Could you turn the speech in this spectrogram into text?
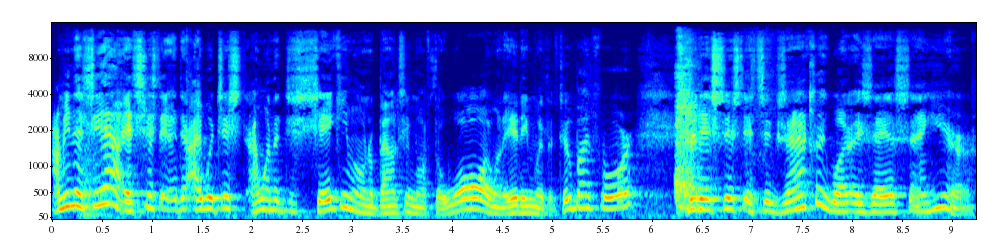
I mean, it's yeah, it's just I would just I want to just shake him, I want to bounce him off the wall, I want to hit him with a two by four, but it's just it's exactly what Isaiah is saying here,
